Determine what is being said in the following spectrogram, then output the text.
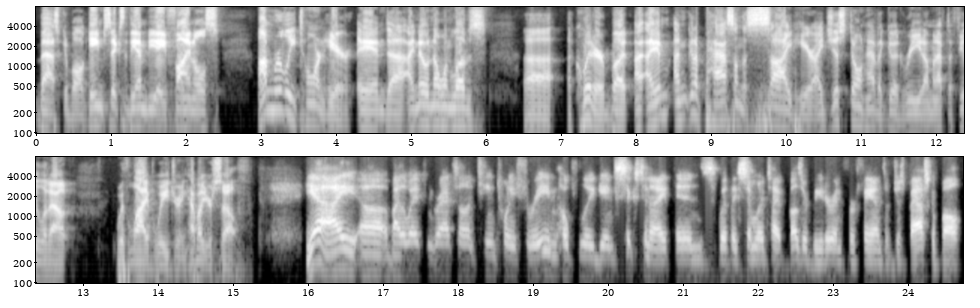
basketball. Game six of the NBA Finals. I'm really torn here, and uh, I know no one loves uh, a quitter, but I, I am I'm going to pass on the side here. I just don't have a good read. I'm going to have to feel it out with live wagering. How about yourself? Yeah, I. Uh, by the way, congrats on Team 23. Hopefully, Game Six tonight ends with a similar type buzzer beater. And for fans of just basketball,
